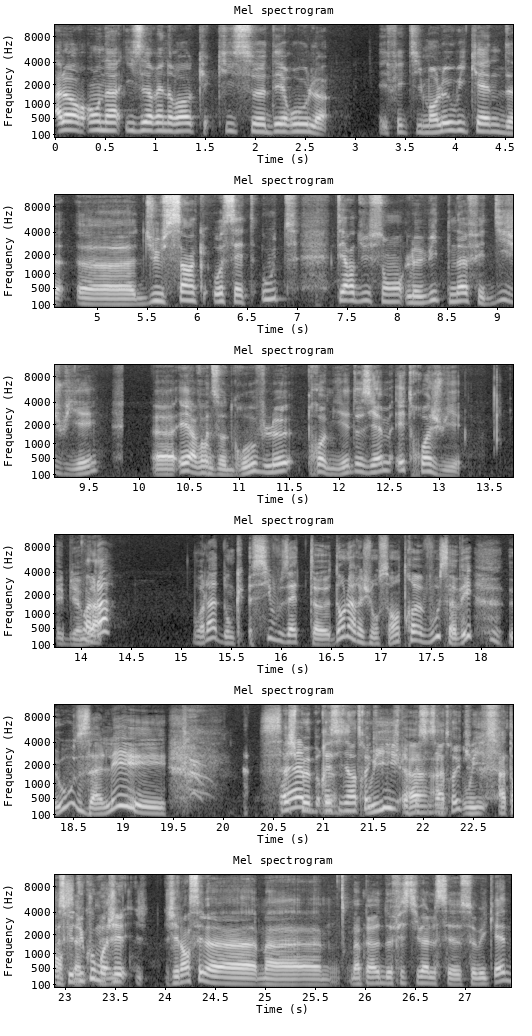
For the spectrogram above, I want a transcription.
Alors, on a Ether and Rock qui se déroule effectivement le week-end euh, du 5 au 7 août. Terre du Son le 8, 9 et 10 juillet. Euh, et avant Zone Groove le 1er, 2e et 3 juillet. Et bien Voilà. voilà. Voilà, donc si vous êtes dans la région centre, vous savez où vous allez. Ça, je peux préciser un truc Oui, Je peux euh, préciser un truc Oui, attends. Parce que du coup, moi, j'ai lancé ma, ma, ma période de festival ce, ce week-end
